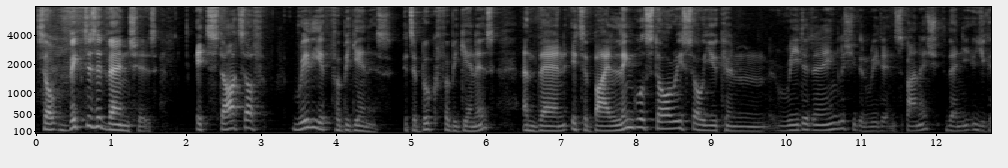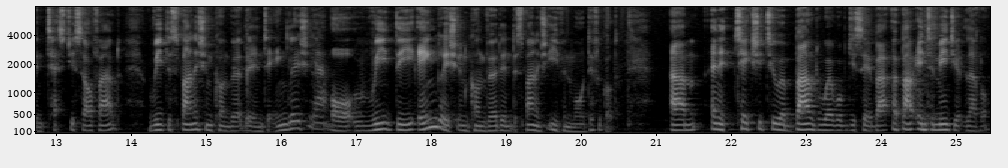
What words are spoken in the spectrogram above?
So Victor's Adventures, it starts off really for beginners. It's a book for beginners, and then it's a bilingual story, so you can read it in English, you can read it in Spanish. Then you, you can test yourself out, read the Spanish and convert it into English, Yeah. or read the English and convert it into Spanish. Even more difficult. Um, and it takes you to about where what would you say about about intermediate level.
